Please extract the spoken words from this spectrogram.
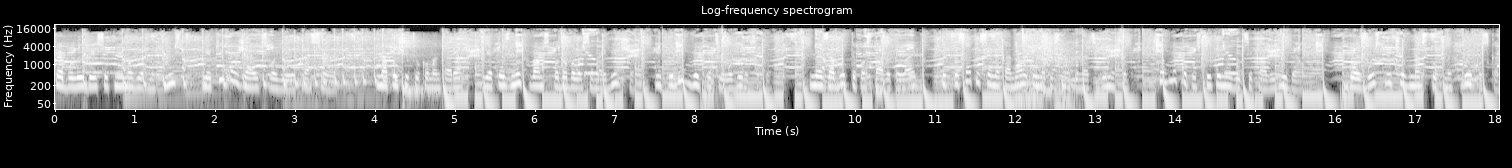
Це були 10 неймовірних місць, які вражають своєю красою. Напишіть у коментарях, яке з них вам сподобалося найбільше і куди б ви хотіли вирушити. Не забудьте поставити лайк, підписатися на канал і натиснути на дзвіночок, щоб не пропустити нові цікаві відео. До зустрічі в наступних випусках.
